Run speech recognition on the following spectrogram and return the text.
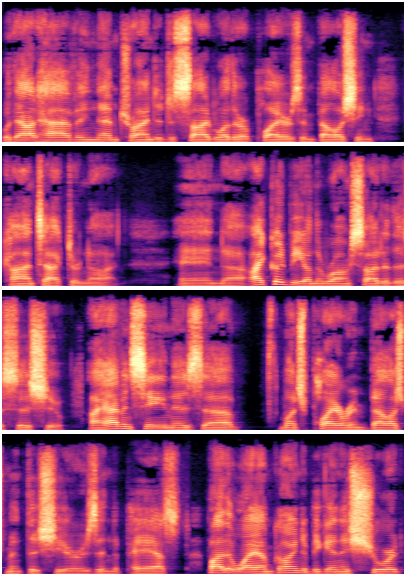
without having them trying to decide whether a player is embellishing contact or not. And uh, I could be on the wrong side of this issue. I haven't seen as uh, much player embellishment this year as in the past. By the way, I'm going to begin a short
